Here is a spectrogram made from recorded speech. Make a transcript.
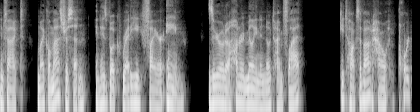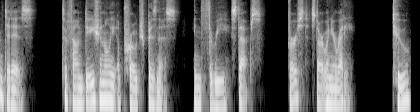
In fact, Michael Masterson, in his book Ready, Fire, Aim, Zero to 100 Million in No Time Flat, he talks about how important it is to foundationally approach business in three steps. First, start when you're ready. Two,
